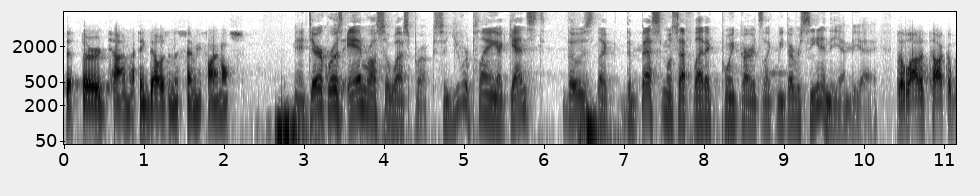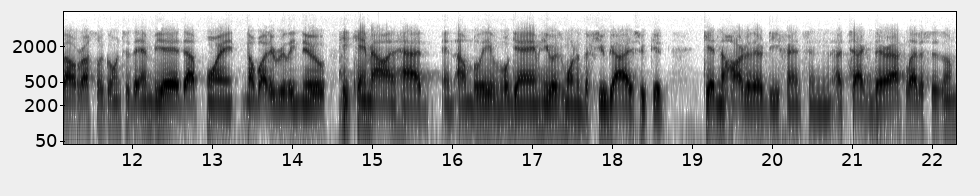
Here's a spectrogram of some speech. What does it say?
the third time. I think that was in the semifinals. Man, Derrick Rose and Russell Westbrook. So you were playing against those like the best, most athletic point guards like we've ever seen in the NBA. There's a lot of talk about Russell going to the NBA at that point. Nobody really knew. He came out and had an unbelievable game. He was one of the few guys who could get in the heart of their defense and attack their athleticism.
